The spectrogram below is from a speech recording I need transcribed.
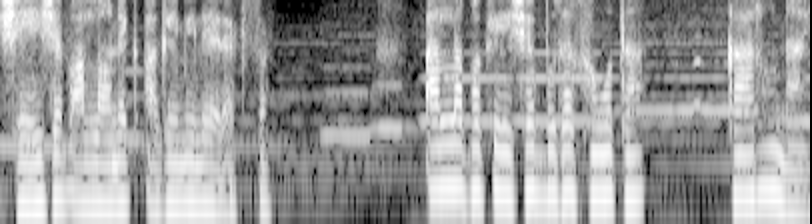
সেই হিসাব আল্লাহ অনেক আগে মিলিয়ে রাখছে। আল্লাহ পাকে হিসাব বোঝার ক্ষমতা কারও নাই।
